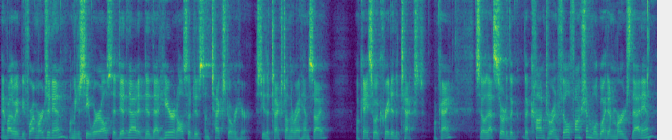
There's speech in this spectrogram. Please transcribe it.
And by the way, before I merge it in, let me just see where else it did that. It did that here. It also did some text over here. See the text on the right-hand side? Okay, so it created the text, okay? So that's sort of the, the contour and fill function. We'll go ahead and merge that in.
